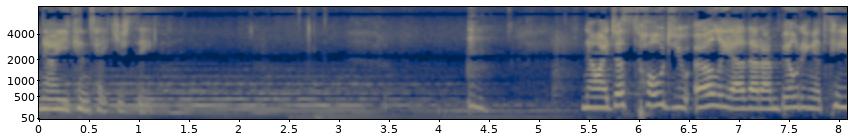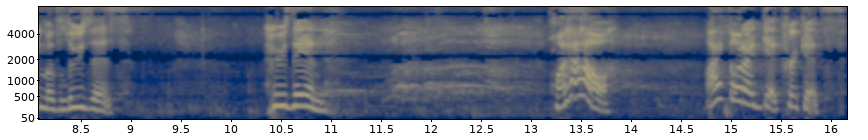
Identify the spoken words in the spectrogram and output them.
now you can take your seat. Now, I just told you earlier that I'm building a team of losers. Who's in? Wow. I thought I'd get crickets.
